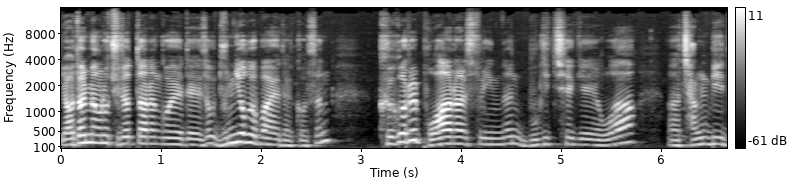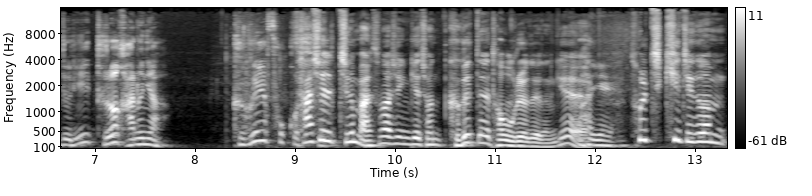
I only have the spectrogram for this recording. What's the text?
여덟 명으로 줄였다는 거에 대해서 눈여겨봐야 될 것은 그거를 보완할 수 있는 무기 체계와 어, 장비들이 들어가느냐. 그거에 포커스. 사실 지금 말씀하신 게 전 그것 때문에 더 우려되는 게 아, 예. 솔직히 지금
